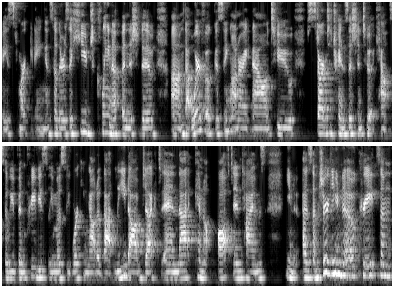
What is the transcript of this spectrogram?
based marketing. And so there's a huge cleanup initiative um, that we're focusing on right now to start to transition to accounts. So we've been previously mostly working out of that lead object, and that can oftentimes, you know, as I'm sure you know, create some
